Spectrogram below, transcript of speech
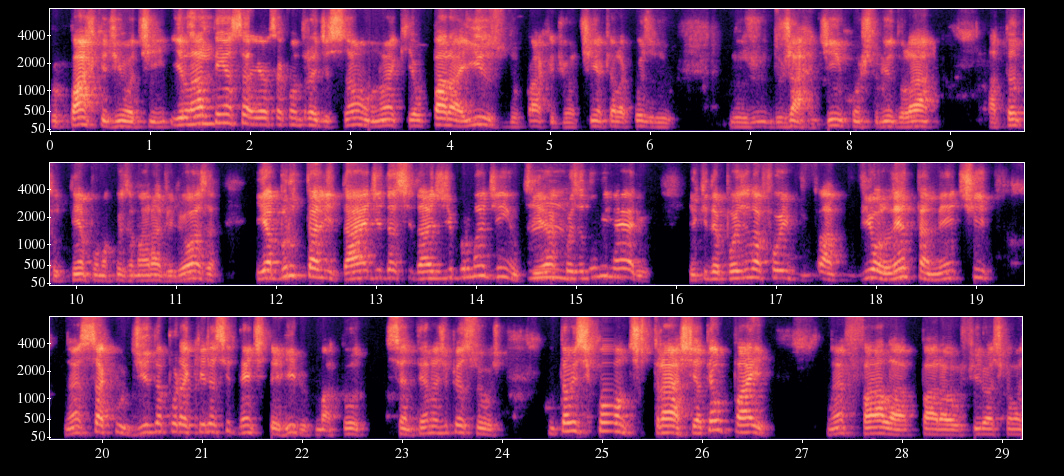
para o Parque de Inhotim. E lá Sim. tem essa, essa contradição, não é que é o paraíso do Parque de Inhotim, aquela coisa do, do, do jardim construído lá há tanto tempo, uma coisa maravilhosa, e a brutalidade da cidade de Brumadinho, que uhum. é a hum. coisa do minério, e que depois ainda foi ah, violentamente né, sacudida por aquele acidente terrível que matou centenas de pessoas. Então, esse contraste, até o pai né, fala para o filho, acho que é uma,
